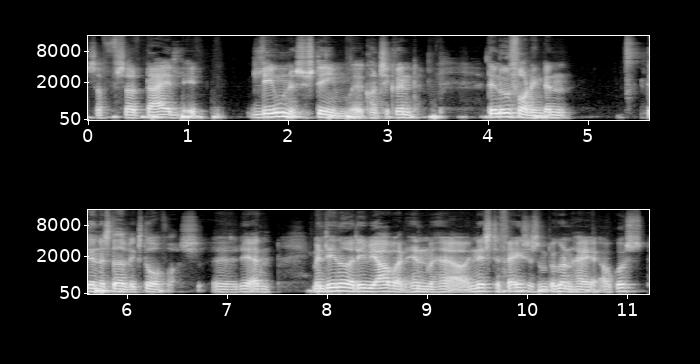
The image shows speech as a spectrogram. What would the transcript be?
så, så der er et, et levende system øh, konsekvent. Den udfordring, den, den er stadigvæk stor for os. Øh, det er den. Men det er noget af det, vi arbejder hen med her. Og næste fase, som begynder her i august,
